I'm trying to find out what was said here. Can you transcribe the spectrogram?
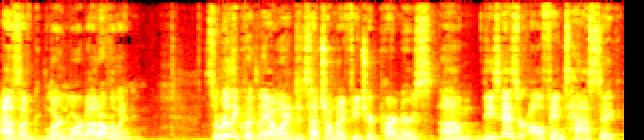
as I've learned more about overlanding. So really quickly, I wanted to touch on my featured partners. Um, these guys are all fantastic,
